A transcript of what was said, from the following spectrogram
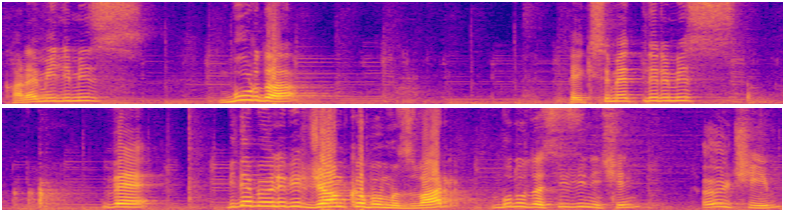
karamelimiz, burada peksimetlerimiz ve bir de böyle bir cam kabımız var. Bunu da sizin için ölçeyim.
